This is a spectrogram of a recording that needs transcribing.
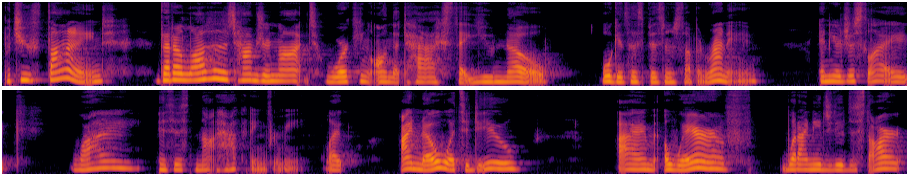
But you find that a lot of the times you're not working on the tasks that you know will get this business up and running. And you're just like, why is this not happening for me? Like, I know what to do. I'm aware of what I need to do to start.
